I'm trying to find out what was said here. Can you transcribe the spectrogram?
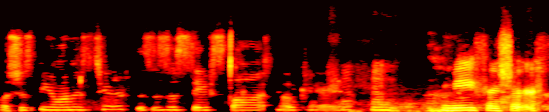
Let's just be honest here. This is a safe spot. Okay. Me for sure.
